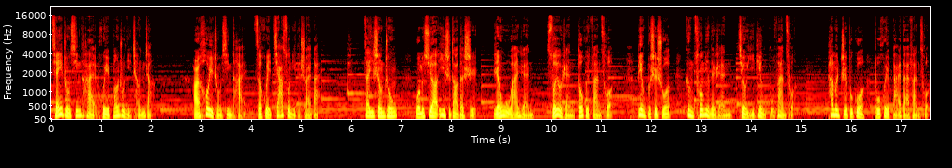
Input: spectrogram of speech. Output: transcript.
前一种心态会帮助你成长，而后一种心态则会加速你的衰败。在一生中，我们需要意识到的是，人无完人，所有人都会犯错，并不是说更聪明的人就一定不犯错，他们只不过不会白白犯错，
